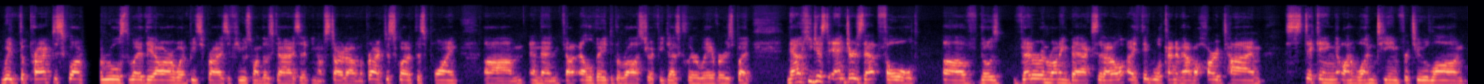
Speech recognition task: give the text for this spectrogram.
With the practice squad rules the way they are, wouldn't be surprised if he was one of those guys that you know started out on the practice squad at this point, um, and then got elevated to the roster if he does clear waivers. But now he just enters that fold of those veteran running backs that I, I think will kind of have a hard time sticking on one team for too long.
